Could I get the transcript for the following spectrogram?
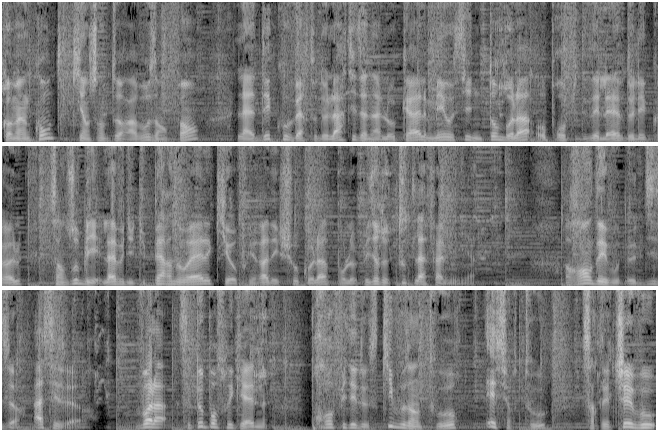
comme un conte qui enchantera vos enfants, la découverte de l'artisanat local, mais aussi une tombola au profit des élèves de l'école, sans oublier l'avenue du Père Noël qui offrira des chocolats pour le plaisir de toute la famille. Rendez-vous de 10h à 16h. Voilà, c'est tout pour ce week-end. Profitez de ce qui vous entoure et surtout, sortez de chez vous.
